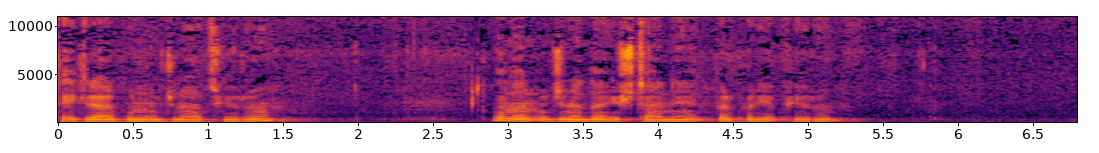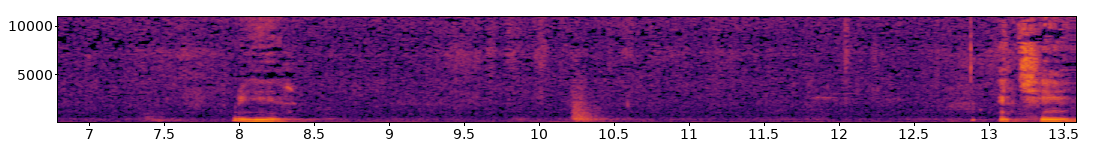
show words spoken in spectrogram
Tekrar bunun ucuna atıyorum. Bunun ucuna da 3 tane pırpır yapıyorum. 1 2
